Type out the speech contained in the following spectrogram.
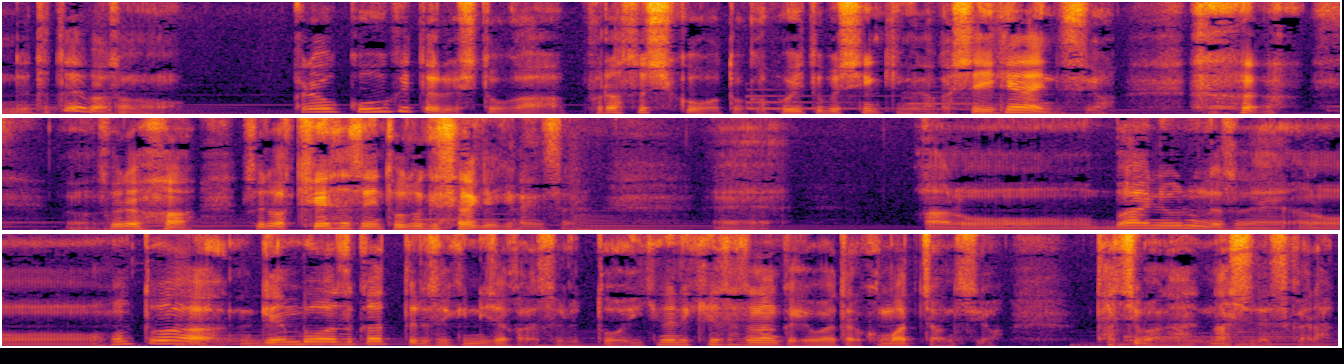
で例えばそのあれをこう受けてる人がプラス思考とかポジティブシンキングなんかしていけないんですよ。それはそれは警察に届けさなきゃいけないんですよ。えーあの場合によるんですね、あの本当は現場を預かってる責任者からするといきなり警察なんか言われたら困っちゃうんですよ。立場なしですから。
